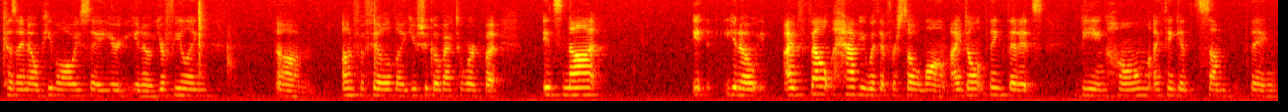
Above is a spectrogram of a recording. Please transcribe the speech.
because I know people always say you're you know you're feeling um, unfulfilled, like you should go back to work, but it's not. It, you know, I've felt happy with it for so long. I don't think that it's being home. I think it's something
